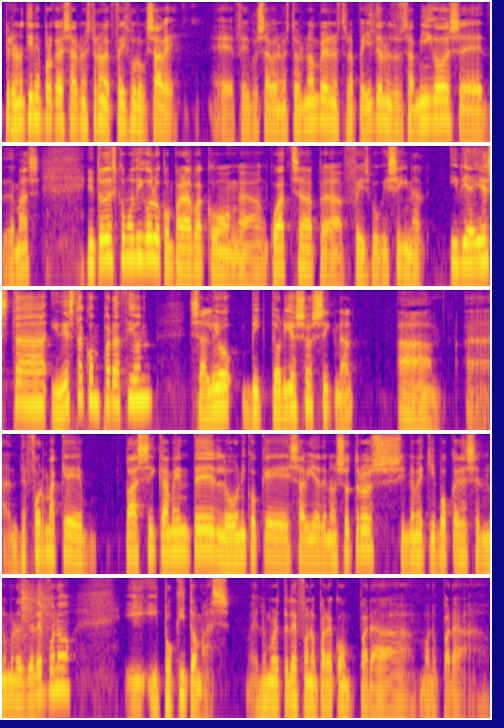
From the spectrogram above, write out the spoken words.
pero no tiene por qué saber nuestro nombre. Facebook lo sabe. Eh, Facebook sabe nuestros nombres, nuestros apellidos, nuestros amigos, eh, demás. entonces, como digo, lo comparaba con WhatsApp, Facebook y Signal. Y de, ahí esta, y de esta comparación salió victorioso Signal, de forma que básicamente lo único que sabía de nosotros, si no me equivoco, es el número de teléfono y, poquito más. El número de teléfono para, para bueno, para,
